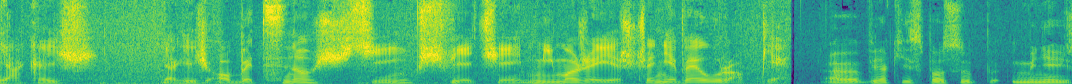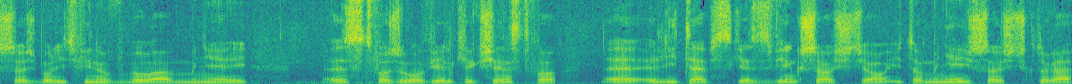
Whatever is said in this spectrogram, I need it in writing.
jakiejś, jakiejś obecności w świecie, mimo że jeszcze nie w Europie. A w jaki sposób mniejszość, bo Litwinów była mniej, stworzyło Wielkie Księstwo e, Litewskie z większością i to mniejszość, która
